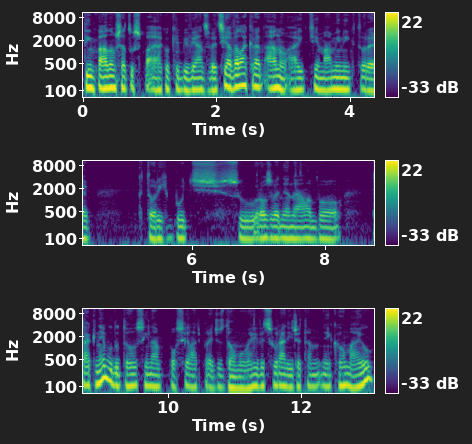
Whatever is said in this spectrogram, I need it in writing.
tým pádom sa tu spája ako keby viac vecí a veľakrát áno, aj tie maminy, ktoré, ktorých buď sú rozvedené alebo tak nebudú toho syna posielať preč z domu. Hej, veď sú radi, že tam niekoho majú.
